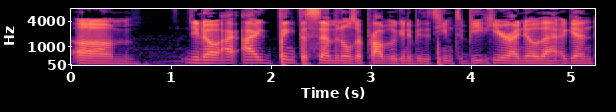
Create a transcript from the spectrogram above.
Um, you know, I, I think the Seminoles are probably going to be the team to beat here. I know that, again,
